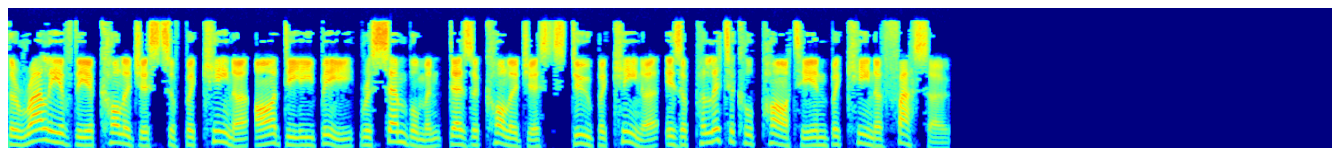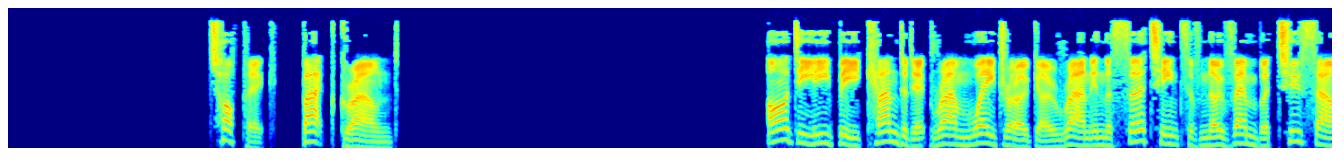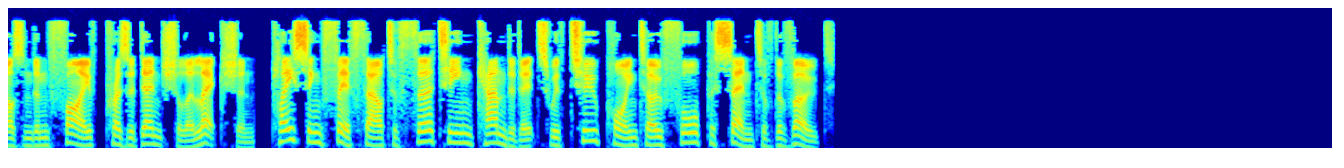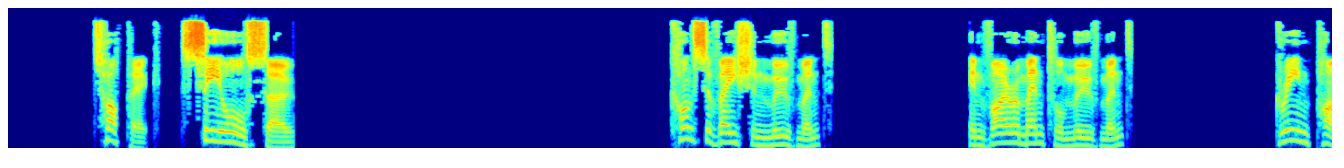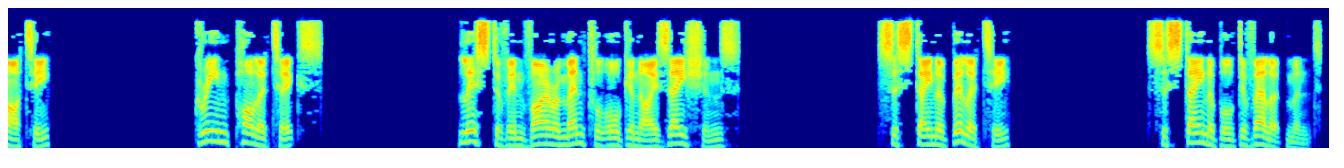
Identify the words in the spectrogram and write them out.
The Rally of the Ecologists of Burkina RDEB Rassemblement des Écologistes du Burkina is a political party in Burkina Faso. Topic: Background RDEB candidate Ram Ouedraogo ran in the 13th of November 2005 presidential election, placing fifth out of 13 candidates with 2.04% of the vote. Topic: See also Conservation movement Environmental movement Green Party Green politics List of environmental organizations Sustainability Sustainable development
